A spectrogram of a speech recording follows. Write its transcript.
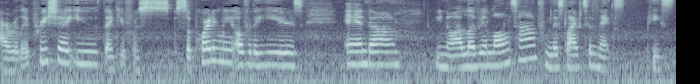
I really appreciate you. Thank you for s- supporting me over the years. And, um, you know, I love you a long time from this life to the next. Peace.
